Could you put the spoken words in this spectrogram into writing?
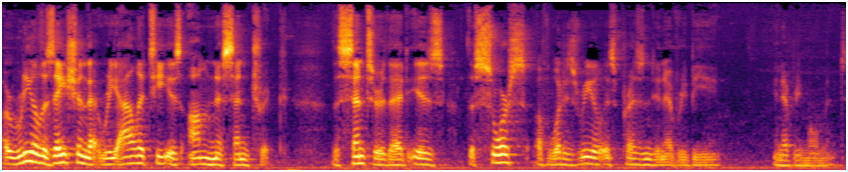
a realization that reality is omnicentric, the center that is the source of what is real is present in every being, in every moment.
